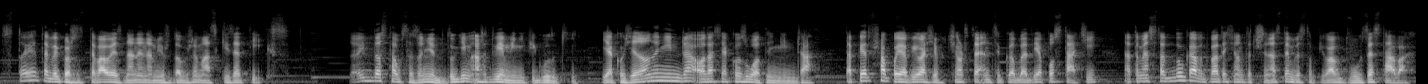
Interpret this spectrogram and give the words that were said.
Stroje te wykorzystywały znane nam już dobrze maski ZX. Lloyd dostał w sezonie drugim aż dwie minifigurki, jako zielony ninja oraz jako złoty ninja. Ta pierwsza pojawiła się w książce Encyklopedia Postaci, natomiast ta druga w 2013 wystąpiła w dwóch zestawach.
